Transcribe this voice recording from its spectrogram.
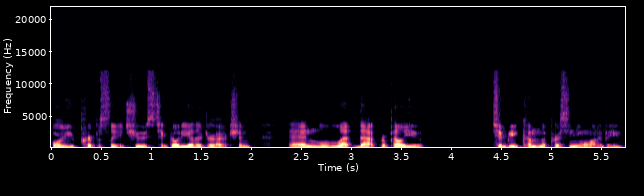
or you purposely choose to go the other direction and let that propel you to become the person you want to be.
